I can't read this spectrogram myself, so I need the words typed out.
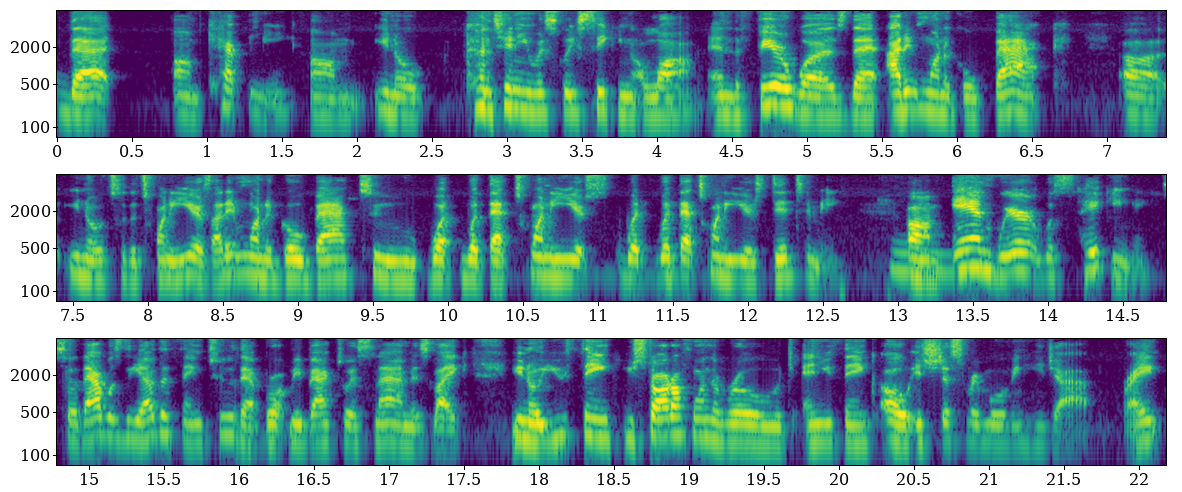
that um, kept me um, you know continuously seeking Allah and the fear was that I didn't want to go back uh, you know, to the 20 years. I didn't want to go back to what what that 20 years what what that 20 years did to me. Um, mm. Um, and where it was taking me. So that was the other thing too that brought me back to Islam is like, you know, you think you start off on the road and you think, oh, it's just removing hijab, right?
